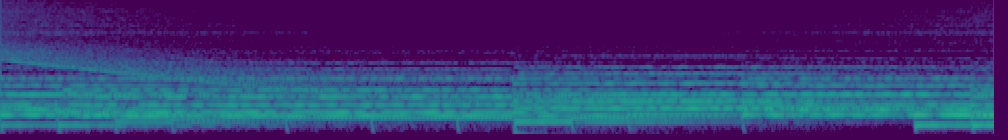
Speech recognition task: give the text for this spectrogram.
thank you.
